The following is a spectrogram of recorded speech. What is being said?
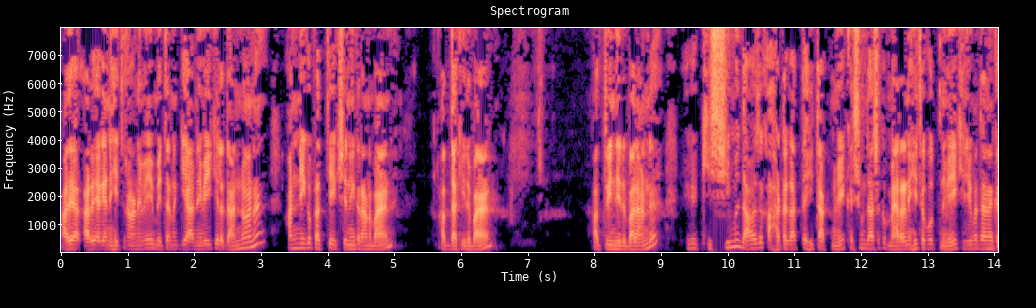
අර අරය ගැන හිතනව නෙවෙයි මෙතන ගියා නෙවෙයි කියලා දන්නවනම් අන්න ඒක ප්‍රත්‍යක්ෂණය කරන්න බලන්න අත්දකින්න බලන්න අත්විඳින්න බලන්න. ඒක කිසිම දවසක හටගත්ත හිතක් නෙවෙයි කිසිම දවසක මැරෙන හිතකුත් නෙවෙයි කිසිම තැනක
